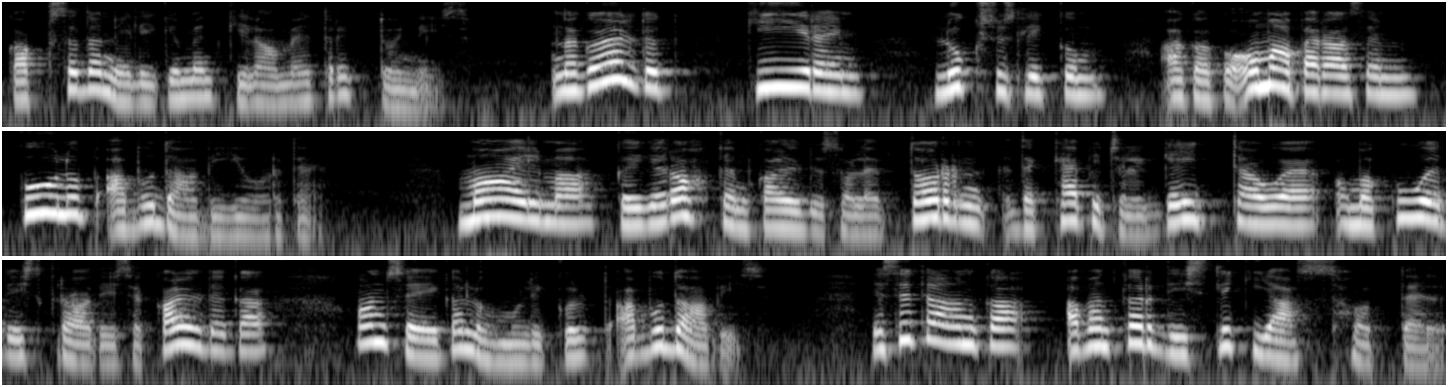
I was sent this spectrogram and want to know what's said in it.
kakssada nelikümmend kilomeetrit tunnis. nagu öeldud, kiireim, luksuslikum, aga ka omapärasem kuulub Abu Dhabi juurde. Maailma kõige rohkem kaldus olev torn The Capital Gate Tower oma kuueteistkraadise kaldega on seega loomulikult Abu Dhabis ja seda on ka avantgardistlik Yas hotell,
